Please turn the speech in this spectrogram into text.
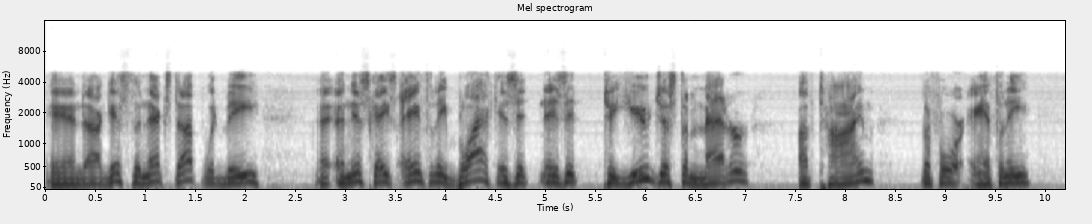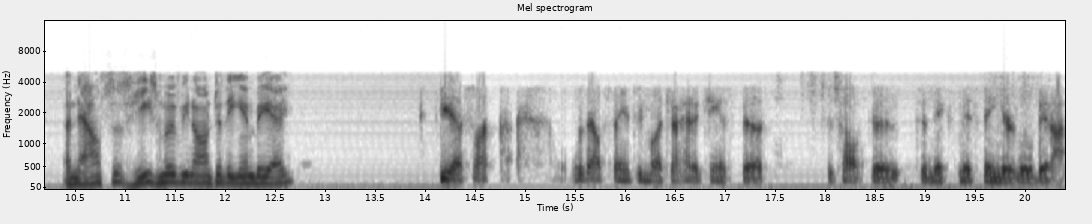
And I guess the next up would be, uh, in this case, Anthony Black. Is it is it to you just a matter of time before Anthony announces he's moving on to the NBA? Yeah, so I, without saying too much, I had a chance to to talk to to Nick Smith Senior a little bit. I,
